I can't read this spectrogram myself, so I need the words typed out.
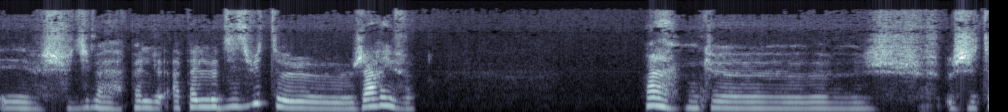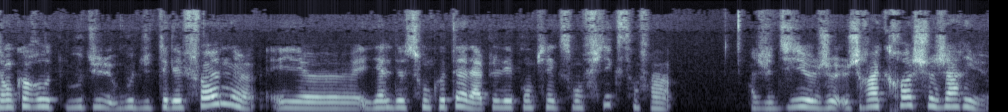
Et je lui dis bah appelle, appelle le 18, euh, j'arrive. Voilà, donc euh, j'étais encore au bout, du, téléphone et, elle de son côté, elle a appelé les pompiers avec son fixe. Enfin, je dis je raccroche, j'arrive.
